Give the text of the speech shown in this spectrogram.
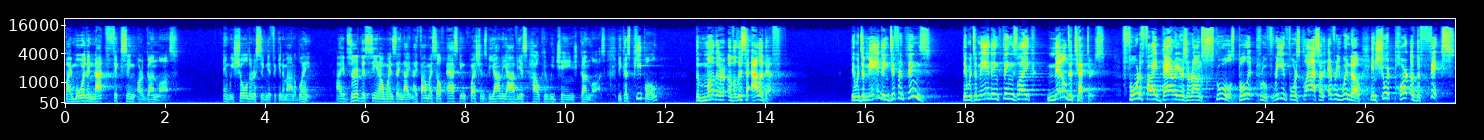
by more than not fixing our gun laws and we shoulder a significant amount of blame. I observed this scene on Wednesday night and I found myself asking questions beyond the obvious how can we change gun laws? Because people, the mother of Alyssa Alhadeff, they were demanding different things. They were demanding things like metal detectors, fortified barriers around schools, bulletproof, reinforced glass on every window. In short, part of the fix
